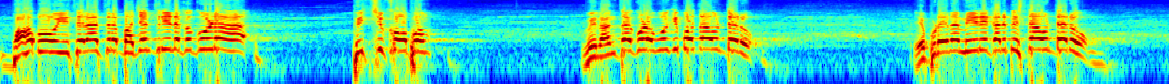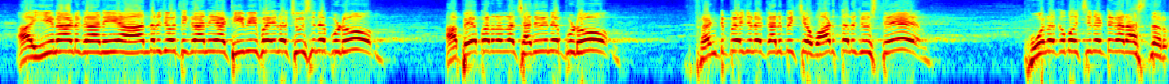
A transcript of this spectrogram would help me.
బాబు ఇతరత్ర భజంత్రీలకు కూడా పిచ్చి కోపం. వీళ్ళంతా కూడా ఊగిపోతూ ఉంటారు. ఎప్పుడైనా మీరే కనిపిస్తూ ఉంటారు. ఆ ఈనాడు కానీ ఆ ఆంధ్రజ్యోతి కానీ ఆ టీవీ ఫైవ్లో చూసినప్పుడు ఆ పేపర్లలో చదివినప్పుడు ఫ్రంట్ పేజీలో కనిపించే వార్తలు చూస్తే పూనకం వచ్చినట్టుగా రాస్తారు.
